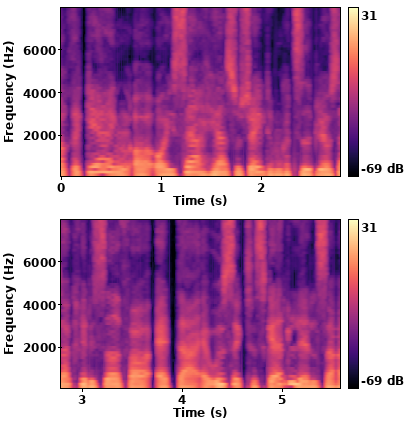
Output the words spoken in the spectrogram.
Og regeringen, og, og især her Socialdemokratiet, bliver jo så kritiseret for, at der er udsigt til skattelettelser,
